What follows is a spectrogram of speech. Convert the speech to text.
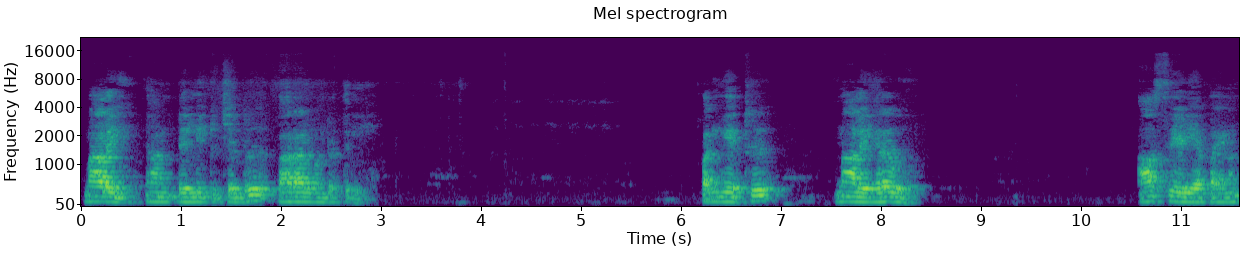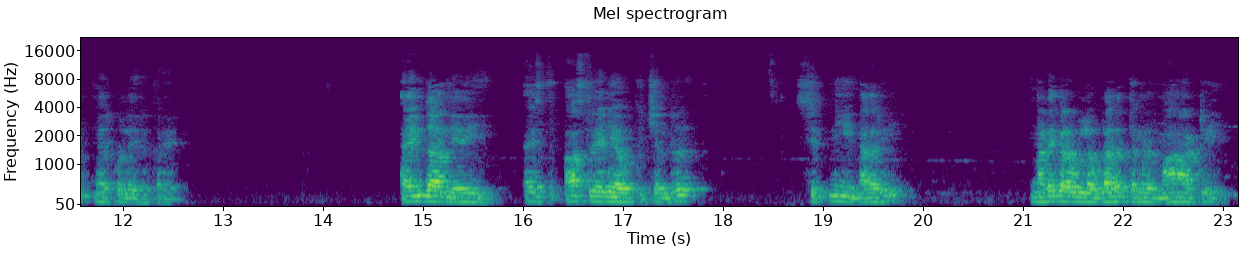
நாளை நான் டெல்லிக்கு சென்று பாராளுமன்றத்தில் பங்கேற்று நாளை இரவு ஆஸ்திரேலியா பயணம் மேற்கொள்ள இருக்கிறேன். ஐந்தாம் தேதி ஆஸ்திரேலியாவுக்கு சென்று சிட்னி நகரில் நடைபெறவுள்ள உலகத் தமிழர் மாநாட்டில்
